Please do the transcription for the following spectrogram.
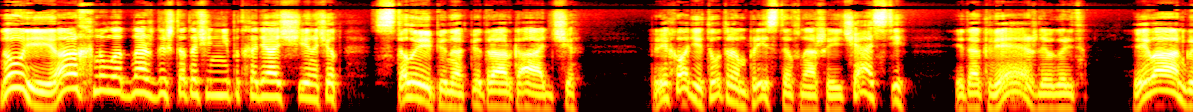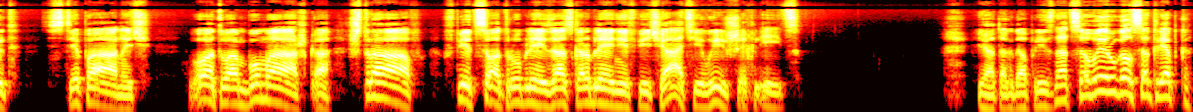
Ну и ахнул однажды что-то очень неподходящее насчет Столыпина Петра Аркадьевича. Приходит утром пристав нашей части и так вежливо говорит, «Иван, — говорит, — Степаныч, вот вам бумажка, штраф в пятьсот рублей за оскорбление в печати высших лиц». Я тогда, признаться, выругался крепко,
